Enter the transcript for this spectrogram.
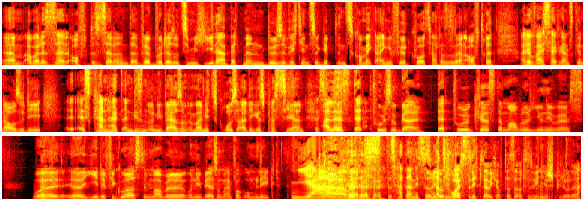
ähm, aber das ist halt auf, das ist ja dann, da wird ja so ziemlich jeder Batman-Bösewicht, den es so gibt, ins Comic eingeführt, kurz, hat er so seinen Auftritt, aber du weißt halt ganz genauso, die, äh, es kann halt an diesem Universum immer nichts Großartiges passieren. Deswegen Alle, ist Deadpool so geil. Deadpool kills the Marvel Universe. Wo er äh, jede Figur aus dem Marvel-Universum einfach umlegt. ja, aber das, das hat dann nicht so Dann richtig. freust du dich, glaube ich, auf das, auf das Videospiel, oder?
